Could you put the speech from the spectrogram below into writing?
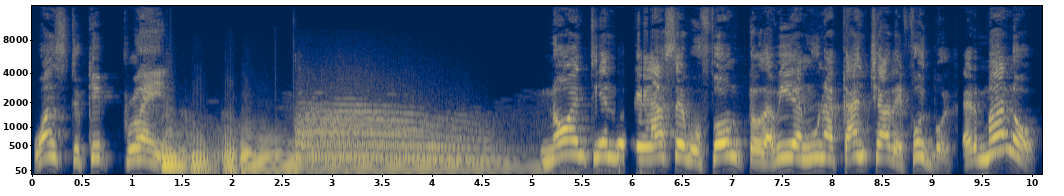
wants to keep playing. No entiendo qué hace Buffon todavía en una cancha de fútbol. Hermano,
